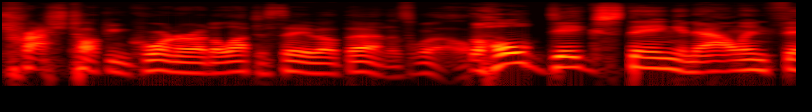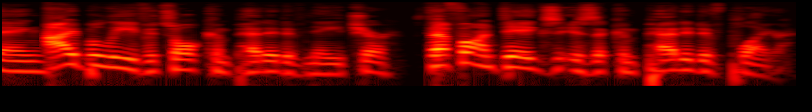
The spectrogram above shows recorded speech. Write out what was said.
trash talking corner, had a lot to say about that as well. The whole Diggs thing and Allen thing, I believe it's all competitive nature. Stefon Diggs is a competitive player.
